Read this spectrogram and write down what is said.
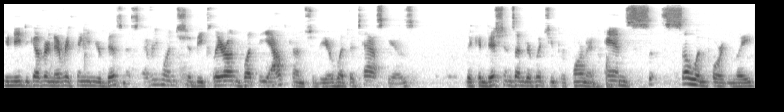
you need to govern everything in your business. Everyone should be clear on what the outcome should be or what the task is, the conditions under which you perform it, and so, so importantly,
